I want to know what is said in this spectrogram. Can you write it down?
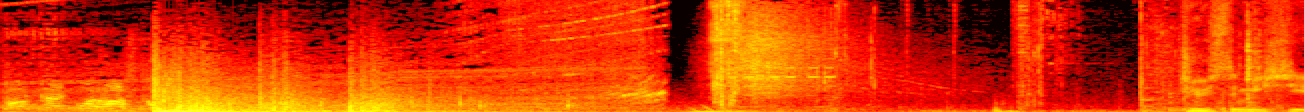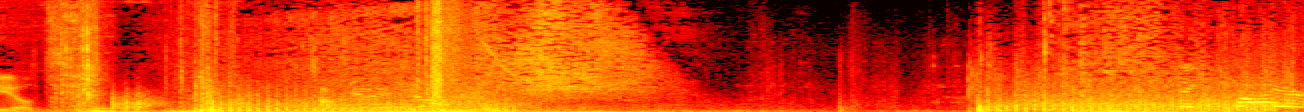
Contact with hostile. Juicing me shields. I'm getting shot. Taking fire.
